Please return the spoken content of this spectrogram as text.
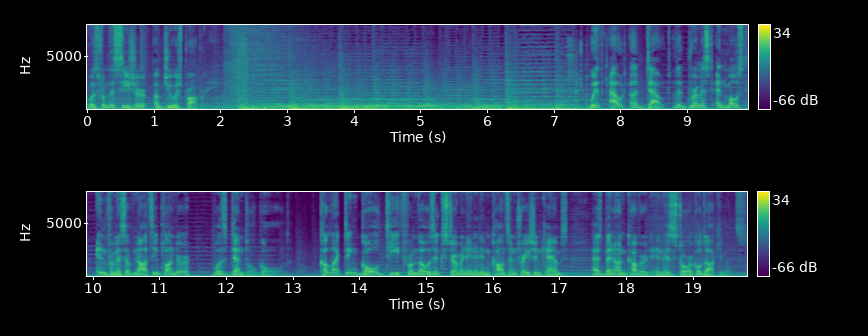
was from the seizure of Jewish property. Without a doubt, the grimmest and most infamous of Nazi plunder was dental gold. Collecting gold teeth from those exterminated in concentration camps has been uncovered in historical documents.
